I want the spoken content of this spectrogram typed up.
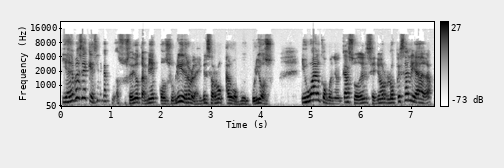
Y además hay que decir que ha sucedido también con su líder, Vladimir Cerrón, algo muy curioso. Igual como en el caso del señor López Aliaga,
